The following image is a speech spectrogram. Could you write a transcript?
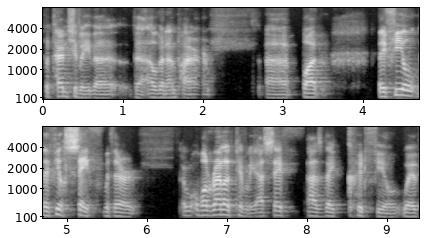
potentially the the Elven Empire, uh, but they feel they feel safe with their well, relatively as safe as they could feel with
